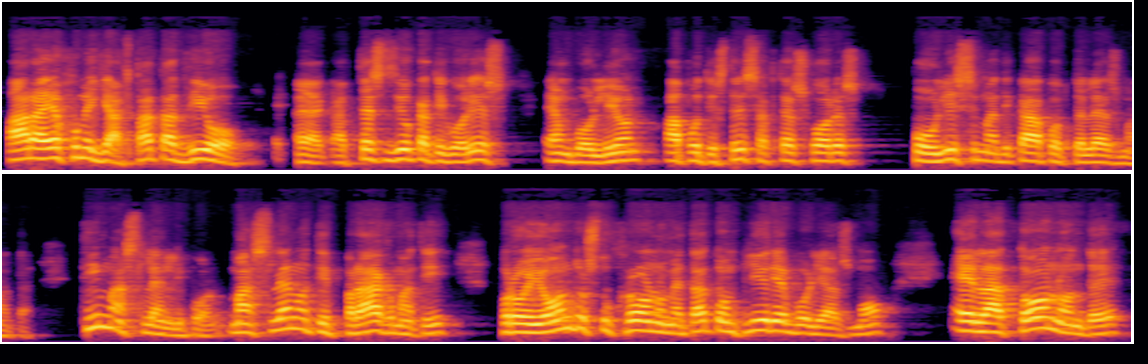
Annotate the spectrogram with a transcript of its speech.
Άρα έχουμε για αυτά τα δύο, ε, αυτές τις δύο κατηγορίες εμβολίων από τις τρεις αυτές χώρες πολύ σημαντικά αποτελέσματα. Τι μας λένε λοιπόν; Μας λένε ότι πράγματι προϊόντος του χρόνου μετά τον πλήρη εμβολιασμό ελαττώνονται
